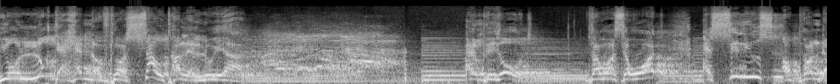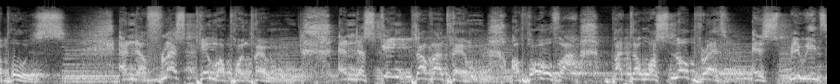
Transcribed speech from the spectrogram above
You will look the hand of God. Shout hallelujah. And behold, there was a what? A sinews upon the bones, and the flesh came upon them, and the skin covered them upon over, but there was no breath and spirit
